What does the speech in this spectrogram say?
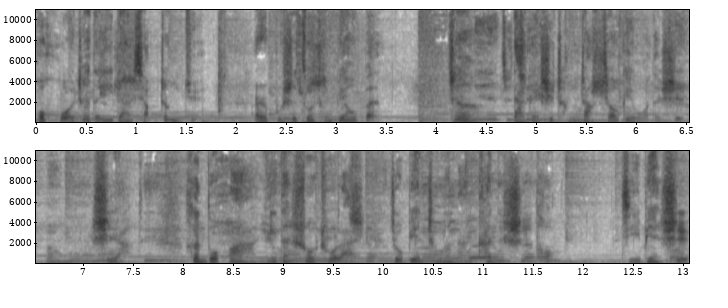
或活着的一点小证据，而不是做成标本。这大概是成长教给我的事。是啊，很多话一旦说出来，就变成了难看的石头，即便是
